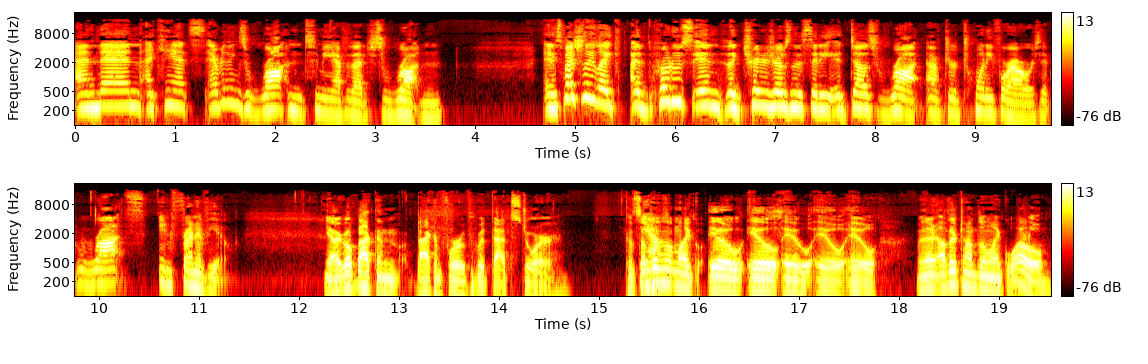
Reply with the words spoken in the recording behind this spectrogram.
and then I can't. Everything's rotten to me after that. Just rotten. And especially like uh, produce in like Trader Joe's in the city, it does rot after 24 hours. It rots in front of you. Yeah, I go back and back and forth with that store because sometimes Yeah. I'm like, ew, ew, ew, ew, ew, and then other times I'm like, whoa.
